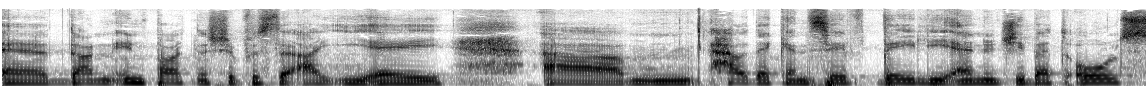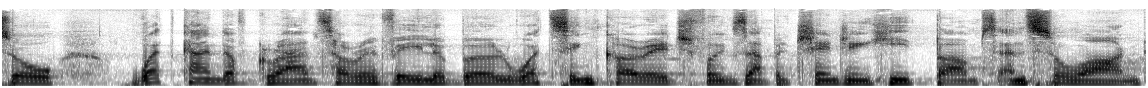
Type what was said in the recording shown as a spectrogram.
uh, done in partnership with the IEA, um, how they can save daily energy, but also what kind of grants are available, what's encouraged, for example, changing heat pumps and so on.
